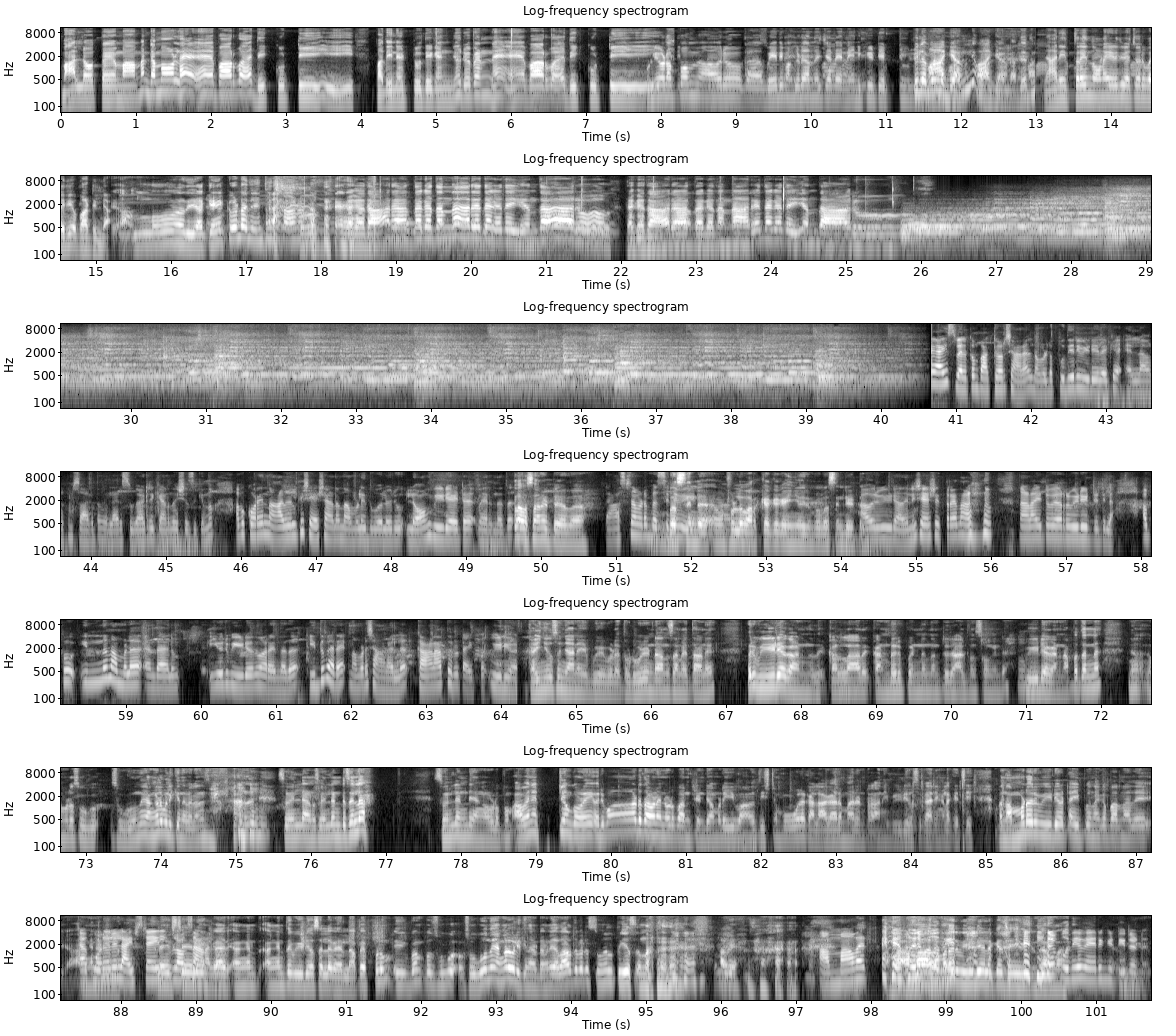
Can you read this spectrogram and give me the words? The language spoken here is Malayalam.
മാലോത്തെ മാമന്റെ മോളെ പാർവതിക്കുട്ടി. പതിനെട്ടു തികഞ്ഞൊരു പെണ്ണെ പാർവതിക്കുട്ടി. പുള്ളിയോടൊപ്പം ഒരു വേദി പങ്കിടുക എന്ന് വെച്ചാൽ എന്നെ എനിക്ക് കിട്ടിയ ഏറ്റവും. ഞാൻ ഇത്രയും നുണ എഴുതി വെച്ച ഒരു വലിയ പാട്ടില്ല. തകതാര തകതന്നാരെ തകതയ്യന്താരോ തകതാര guys welcome back to our channel നമ്മുടെ പുതിയൊരു വീഡിയോയിലേക്ക് എല്ലാവർക്കും സ്വാഗതം. എല്ലാവരും സുഖമായിട്ടിരിക്കുകയാണെന്ന് വിശ്വസിക്കുന്നു. അപ്പോൾ കുറേ നാളുകൾക്ക് ശേഷമാണ് നമ്മൾ ഇതുപോലൊരു ലോങ് വീഡിയോ ആയിട്ട് വരുന്നത്. അവസാനം ലാസ്റ്റ് നമ്മുടെ ബസ്സിന്റെ ഫുള്ള് വർക്കൊക്കെ കഴിഞ്ഞ് വരുമ്പോ ബസ്സിന്റെ ആ ഒരു വീഡിയോ അതിനുശേഷം ഇത്രയും നാളും നാളായിട്ട് വേറൊരു വീഡിയോ ഇട്ടിട്ടില്ല. അപ്പോൾ ഇന്ന് നമ്മൾ എന്തായാലും ഈ ഒരു വീഡിയോ എന്ന് പറയുന്നത് ഇതുവരെ നമ്മുടെ ചാനലിൽ കാണാത്തൊരു ടൈപ്പ് വീഡിയോ ആണ്. കഴിഞ്ഞ ദിവസം ഞാൻ ഇവിടെ തൊടുപുഴ ഉണ്ടാകുന്ന സമയത്താണ് ഒരു വീഡിയോ കാണുന്നത്. കള്ളാറ് കണ്ടൊരു പെണ്ണ് എന്ന് പറഞ്ഞിട്ട് ഒരു ആൽബം സോങ്ങിന്റെ വീഡിയോ കാണുന്നത്. അപ്പൊ തന്നെ നമ്മുടെ സുഖു സുഖു എന്ന് ഞങ്ങൾ വിളിക്കുന്ന പോലെ. സുനിലാണ് സുനിലുണ്ട്. സുനില സുനിലുണ്ട് ഞങ്ങളോടൊപ്പം. അവൻ ഏറ്റവും കുറേ ഒരുപാട് തവണ എന്നോട് പറഞ്ഞിട്ടുണ്ട് നമ്മുടെ ഈ ഭാഗത്ത് ഇഷ്ടംപോലെ കലാകാരന്മാരുണ്ടാണ് ഈ വീഡിയോസ് കാര്യങ്ങളൊക്കെ ചെയ്യും അപ്പൊ നമ്മുടെ ഒരു വീഡിയോ ടൈപ്പ് എന്നൊക്കെ പറഞ്ഞത് ലൈഫ് സ്റ്റൈൽ അങ്ങനത്തെ അങ്ങനത്തെ വീഡിയോസ് അല്ലേ വരില്ല അപ്പൊ എപ്പോഴും ഇപ്പം സുഖു എന്ന് ഞങ്ങൾ വിളിക്കുന്ന കേട്ടോ. യഥാർത്ഥ പേര് സുനിൽ പി എസ് എന്നാണ് അമ്മാവൻ നമ്മുടെ ഒരു വീഡിയോയിലൊക്കെ ചെയ്തിട്ടുണ്ട് പുതിയ പേരും കിട്ടിയിട്ടുണ്ട്.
